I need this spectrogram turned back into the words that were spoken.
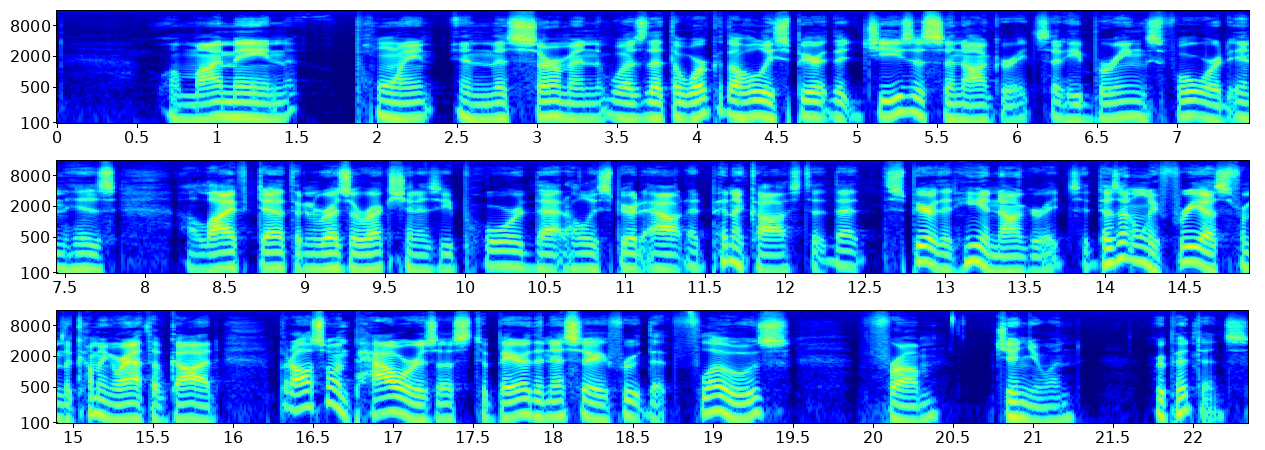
Well, my main point in this sermon was that the work of the Holy Spirit that Jesus inaugurates, that he brings forward in his uh, life, death, and resurrection as he poured that Holy Spirit out at Pentecost, that, that spirit that he inaugurates, it doesn't only free us from the coming wrath of God, but also empowers us to bear the necessary fruit that flows from genuine repentance.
